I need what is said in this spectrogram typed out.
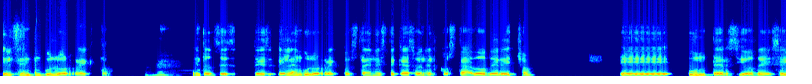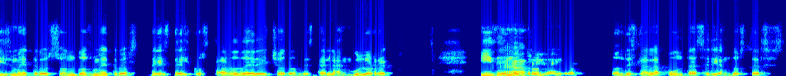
el centángulo recto. Entonces, el ángulo recto está en este caso en el costado derecho. Eh, un tercio de 6 metros son 2 metros desde el costado derecho donde está el ángulo recto. Y del Ah, otro lado, donde está la punta, serían 2 tercios.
